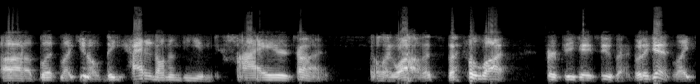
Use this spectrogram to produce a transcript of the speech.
Uh, but like you know, they had it on him the entire time. I'm like, wow, that's that's a lot for PK Subban. But again, like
